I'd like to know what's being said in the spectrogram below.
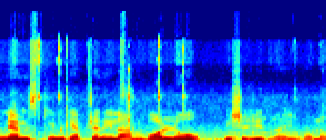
ন্যাম স্ক্রিন ক্যাপটা নিলাম। বলো, বিশ্বজিৎ ভাই, বলো।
